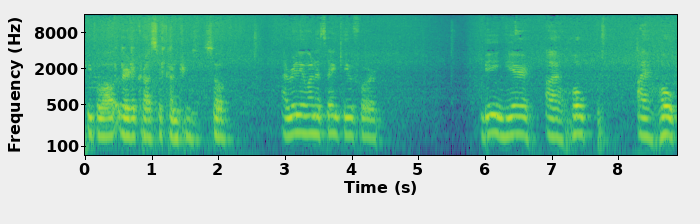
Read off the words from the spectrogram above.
people all right across the country. So I really want to thank you for being here. I hope I hope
